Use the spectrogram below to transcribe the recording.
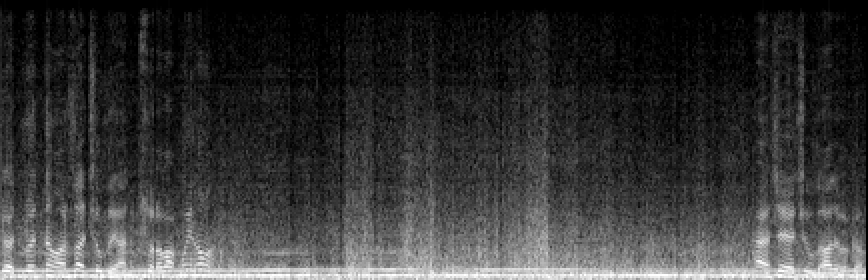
Göt möt ne varsa açıldı yani. Kusura bakmayın ama. Her şey açıldı hadi bakalım.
